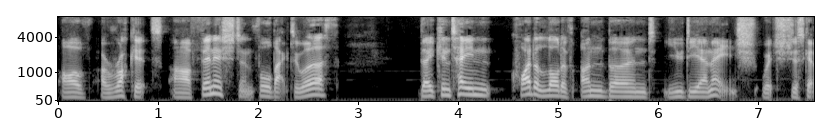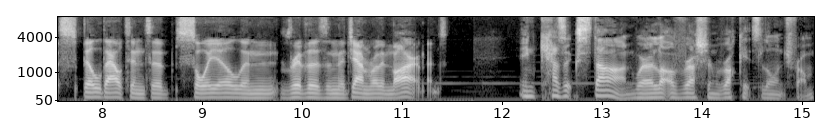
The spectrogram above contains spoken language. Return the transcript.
of a rocket are finished and fall back to Earth, they contain quite a lot of unburned UDMH, which just gets spilled out into soil and rivers and the general environment. In Kazakhstan, where a lot of Russian rockets launch from,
